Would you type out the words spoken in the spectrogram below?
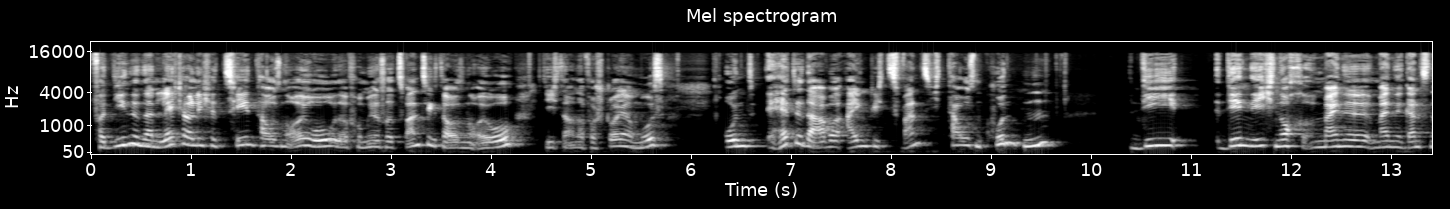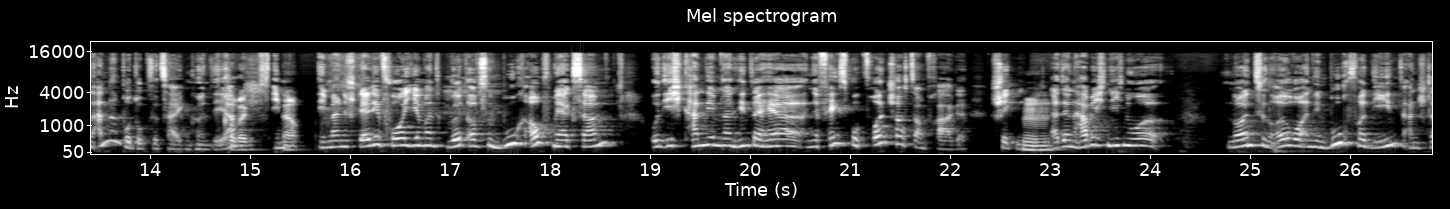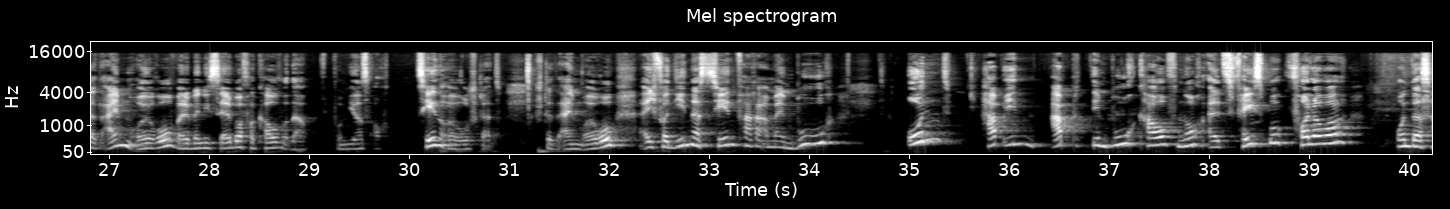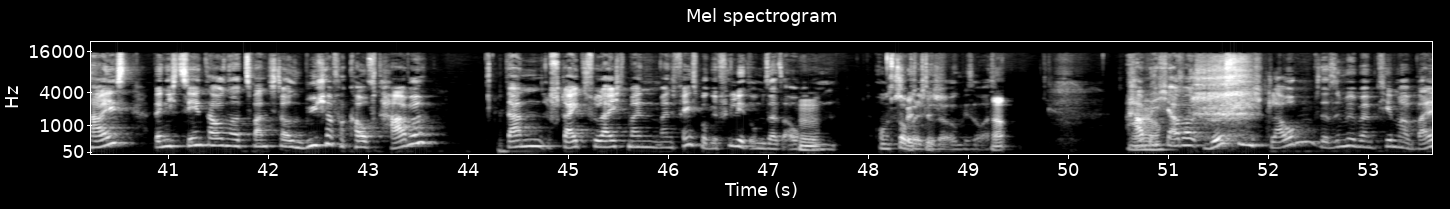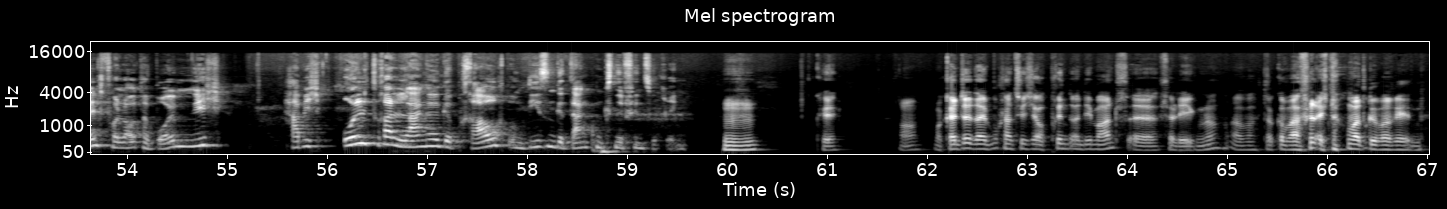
verdiene dann lächerliche 10.000 Euro oder von mir aus 20.000 Euro, die ich dann noch versteuern muss und hätte da aber eigentlich 20.000 Kunden, die denen ich noch meine, meine ganzen anderen Produkte zeigen könnte. Ja? Korrekt, ich, ja. ich meine, stell dir vor, jemand wird auf so ein Buch aufmerksam und ich kann dem dann hinterher eine Facebook-Freundschaftsanfrage schicken. Mhm. Ja, dann habe ich nicht nur 19 Euro an dem Buch verdient, anstatt einem Euro, weil wenn ich selber verkaufe, oder von mir aus auch 10 Euro statt, statt einem Euro, ich verdiene das Zehnfache an meinem Buch und habe ihn ab dem Buchkauf noch als Facebook-Follower und das heißt, wenn ich 10.000 oder 20.000 Bücher verkauft habe, dann steigt vielleicht mein, mein Facebook-Affiliate-Umsatz auch Hm. um, ums Doppelte oder irgendwie sowas. Ja. Habe Ja. ich aber, wirst du nicht glauben, da sind wir beim Thema Wald vor lauter Bäumen nicht, habe ich ultra lange gebraucht, um diesen Gedankenkniff hinzukriegen. Mhm. Okay. Ja. Man könnte dein Buch natürlich auch Print on Demand äh, verlegen, ne? aber da können wir vielleicht noch mal drüber reden.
